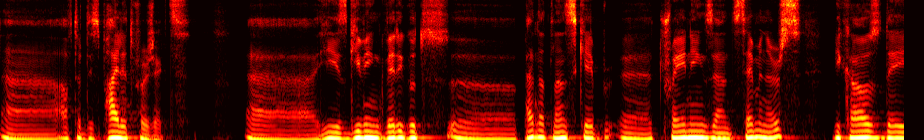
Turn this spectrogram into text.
uh, after this pilot project. Uh, he is giving very good uh, patent landscape uh, trainings and seminars because they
